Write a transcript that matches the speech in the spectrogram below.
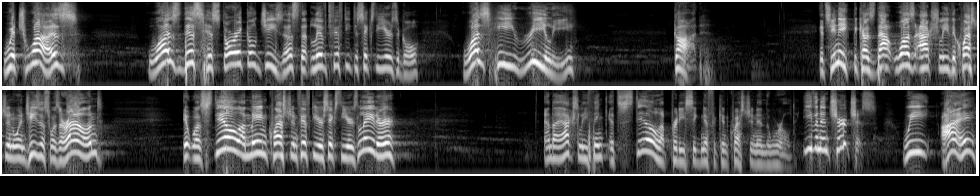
which was was this historical Jesus that lived 50 to 60 years ago was he really God? It's unique because that was actually the question when Jesus was around. It was still a main question 50 or 60 years later. And I actually think it's still a pretty significant question in the world, even in churches. We, I,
